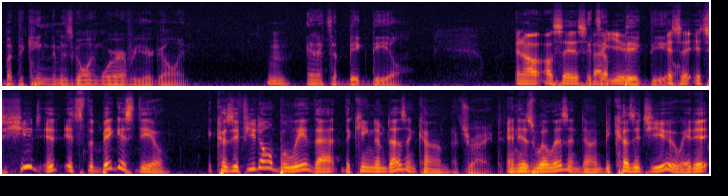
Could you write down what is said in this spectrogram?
But the kingdom is going wherever you're going. Hmm. And it's a big deal. And I'll, I'll say this It's about a you. big deal. It's a, it's a huge, it, it's the biggest deal. Because if you don't believe that, the kingdom doesn't come. That's right. and his will isn't done because it's you it, it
